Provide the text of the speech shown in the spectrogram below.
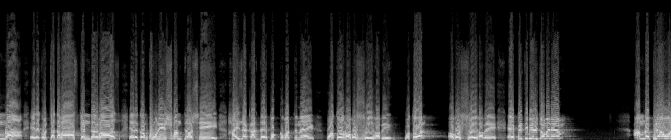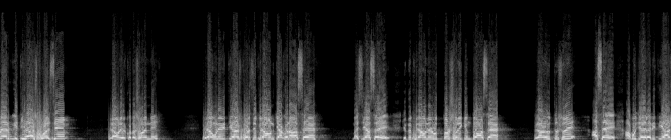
আমরা এরকম চাঁদাবাজ, টেন্ডারবাজ, এরকম খুনি, সন্ত্রাসী, হাইজাকারদের পক্ষপাত নেই, পতন অবশ্যই হবে। পতন অবশ্যই হবে। এই পৃথিবীর জমিনে আমরা ফিরাউনের ইতিহাস পড়েছি। ফিরাউনের কথা শোনেননি? ফিরাউনের ইতিহাস পড়েছি, ফিরাউন কি এখন আছে? বেশি আছে, কিন্তু ফিরাউনের উত্তরসূরি কিন্তু আছে। ফিরাউনের উত্তরসূরি আছে। আবু জেহেলের ইতিহাস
